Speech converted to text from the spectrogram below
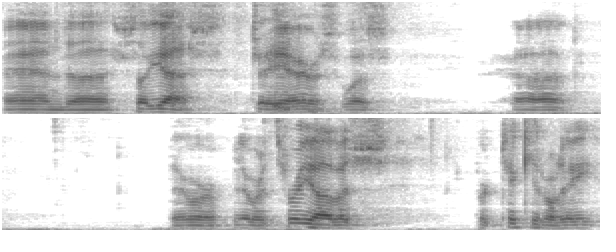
And uh, so, yes, Jay Ayers was. Uh, there were there were three of us, particularly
